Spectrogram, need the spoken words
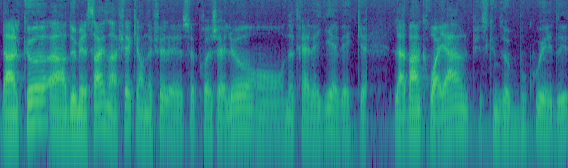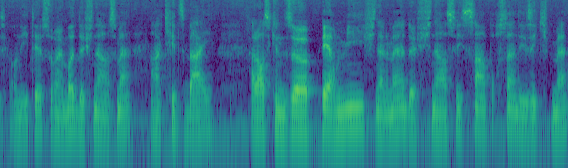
Dans le cas, en 2016, en fait, quand on a fait ce projet-là, on a travaillé avec euh, la Banque Royale, puis ce qui nous a beaucoup aidé, qu'on était sur un mode de financement en crédit bail. Alors, ce qui nous a permis finalement de financer 100% des équipements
